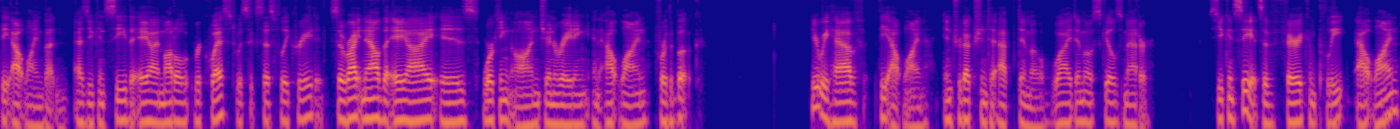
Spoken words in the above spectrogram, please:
the outline button. As you can see, the AI model request was successfully created. So right now the AI is working on generating an outline for the book. Here we have the outline, Introduction to App Demo, Why Demo Skills Matter. So you can see it's a very complete outline,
